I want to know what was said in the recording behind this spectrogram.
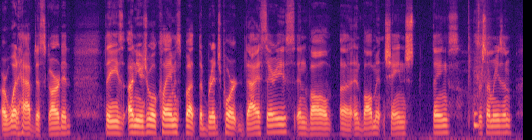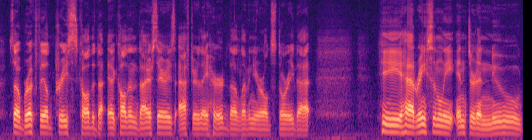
or would have discarded these unusual claims, but the Bridgeport diocese involve uh, involvement changed things for some reason. So Brookfield priests called the di- uh, called in the diocese after they heard the 11 year old story that he had recently entered a new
